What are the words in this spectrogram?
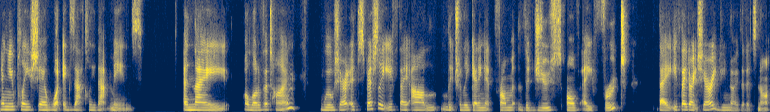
Can you please share what exactly that means? And they, a lot of the time, will share it, especially if they are literally getting it from the juice of a fruit. They, if they don't share it, you know that it's not.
